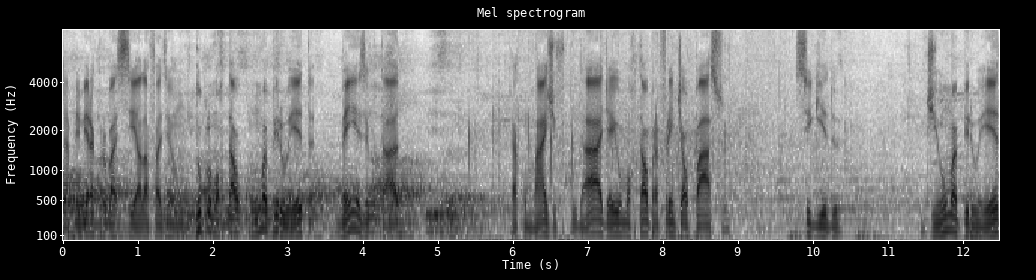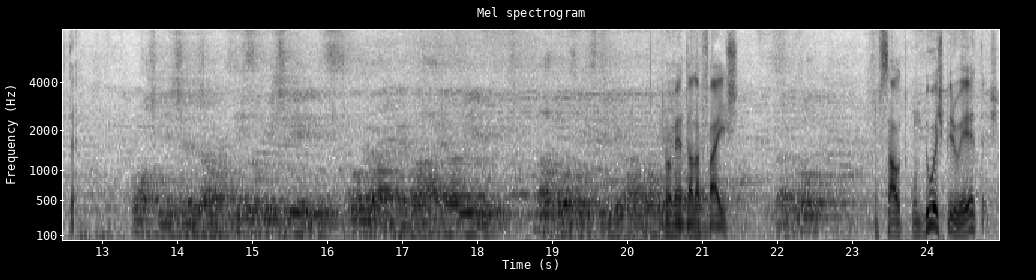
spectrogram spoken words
na primeira acrobacia ela fazer um duplo mortal com uma pirueta, bem executado já com mais dificuldade. Aí o mortal para frente ao passo, seguido de uma pirueta. No momento ela faz um salto com duas piruetas.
